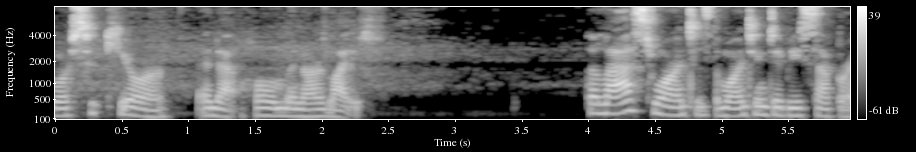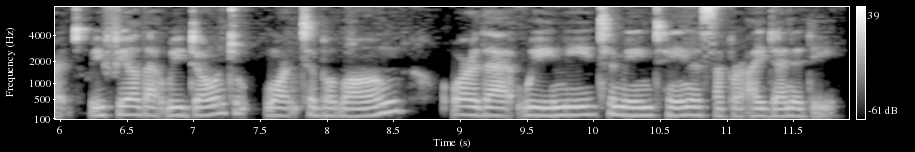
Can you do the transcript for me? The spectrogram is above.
more secure, and at home in our life. The last want is the wanting to be separate. We feel that we don't want to belong or that we need to maintain a separate identity.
